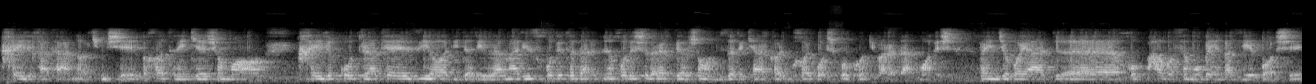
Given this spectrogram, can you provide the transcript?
خیلی خطرناک میشه به خاطر اینکه شما خیلی قدرت زیادی داری و مریض خودت در خودش در اختیار شما می‌ذاره که هر کاری بخوای باش بکنی برای درمانش و اینجا باید خب حواسمون به این قضیه باشه.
